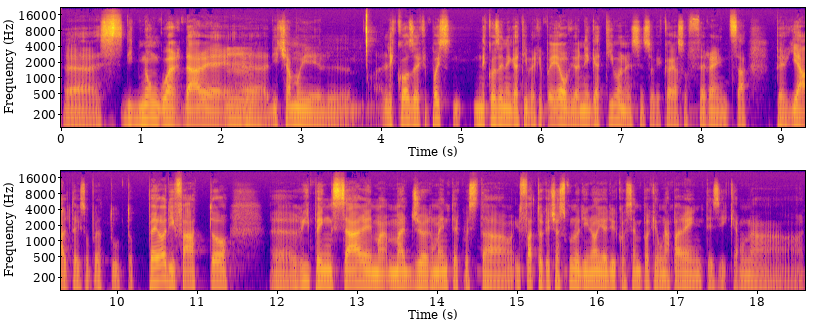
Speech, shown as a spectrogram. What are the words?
eh, di non guardare mm. eh, diciamo il, le cose che poi, le cose negative, che poi è ovvio è negativo nel senso che crea sofferenza per gli altri soprattutto, però di fatto eh, ripensare ma- maggiormente questa, il fatto che ciascuno di noi, io dico sempre che è una parentesi, che ha una,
